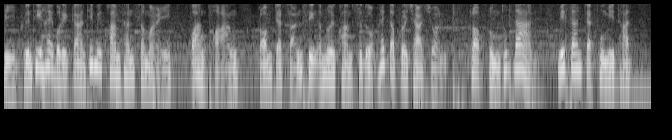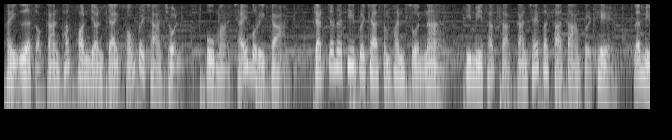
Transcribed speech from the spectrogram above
มีพื้นที่ให้บริการที่มีความทันสมัย กว้างขวาง พร้อมจัดสรรสิ่งอำนวยความสะดวกให้กับประชาชน ครอบคลุมทุกด้าน มีการจัดภูมิทัศน์ ให้เอื้อต่อการพักผ่อนหย่อนใจของประชาชน ผู้มาใช้บริการ จัดเจ้าหน้าที่ประชาสัมพันธ์ส่วนหน้า ที่มีทักษะการใช้ภาษาต่างประเทศ และมี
